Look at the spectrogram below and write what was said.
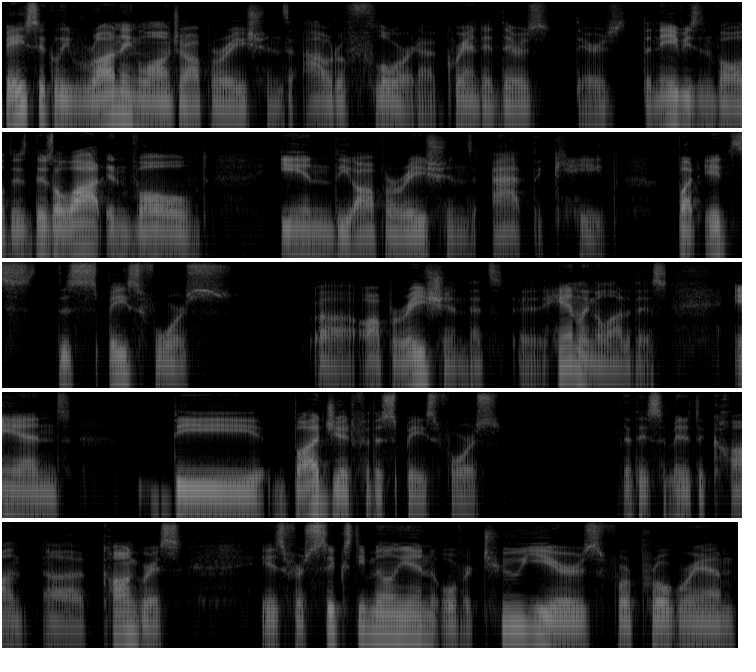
basically running launch operations out of Florida. Granted, there's there's the Navy's involved. There's, there's a lot involved in the operations at the Cape, but it's the Space Force uh, operation that's uh, handling a lot of this. And the budget for the Space Force that they submitted to con- uh, Congress is for 60 million over 2 years for a program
